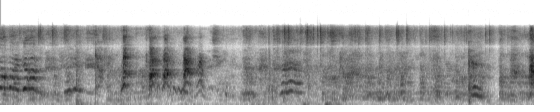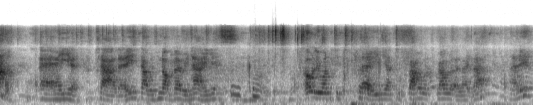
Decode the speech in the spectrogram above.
oh my god! Hey, Charlie, that was not very nice. Oh, Only wanted to play and you had to at her like that. Hey?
